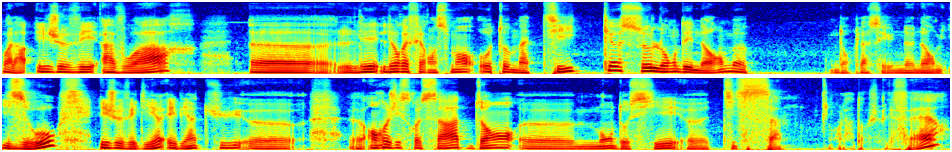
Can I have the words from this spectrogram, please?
Voilà, et je vais avoir euh, le référencement automatique selon des normes donc là c'est une norme ISO et je vais dire eh bien tu euh, euh, enregistres ça dans euh, mon dossier TIS voilà donc je vais le faire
